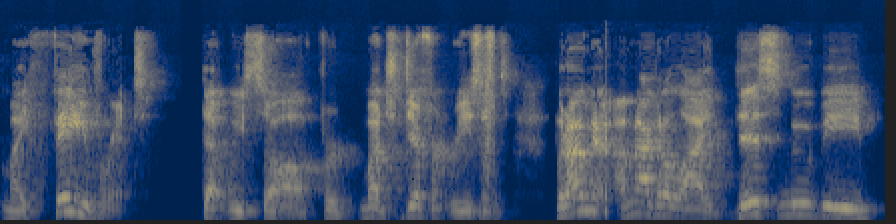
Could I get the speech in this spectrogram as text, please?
my favorite that we saw for much different reasons. But I'm gonna, I'm not gonna lie. This movie,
